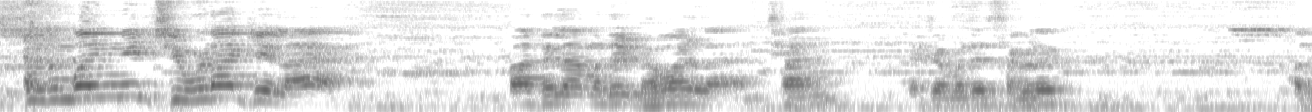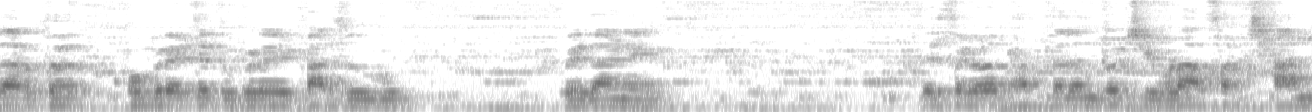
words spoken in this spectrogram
सुरमईंनी चिवडा केला पातेल्यामध्ये ढवळला छान. त्याच्यामध्ये सगळे पदार्थ खोबऱ्याचे तुकडे काजू बेदाणे ते सगळं घातल्यानंतर चिवडा असा छान.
